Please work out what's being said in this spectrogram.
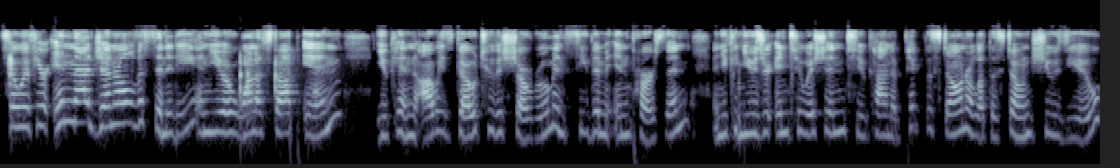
So if you're in that general vicinity and you want to stop in, you can always go to the showroom and see them in person, and you can use your intuition to kind of pick the stone or let the stone choose you.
